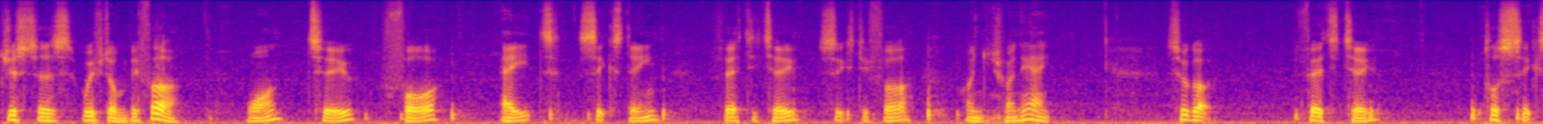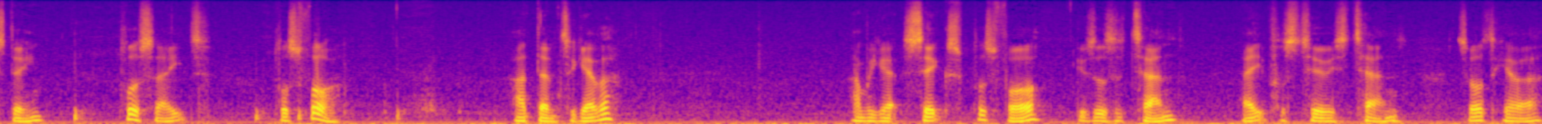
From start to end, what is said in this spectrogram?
just as we've done before. 1, 2, 4, 8, 16, 32, 64, 128. So we've got 32 plus 16 plus 8 plus 4. Add them together and we get 6 plus 4 gives us a 10 8 plus 2 is 10 so altogether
